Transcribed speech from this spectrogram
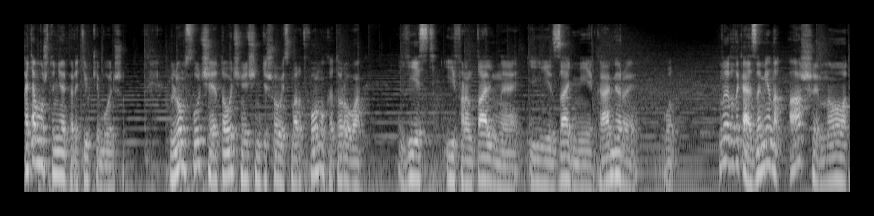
Хотя может у нее оперативки больше. В любом случае, это очень-очень дешевый смартфон, у которого есть и фронтальные, и задние камеры. Вот. Ну, это такая замена Аши, но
